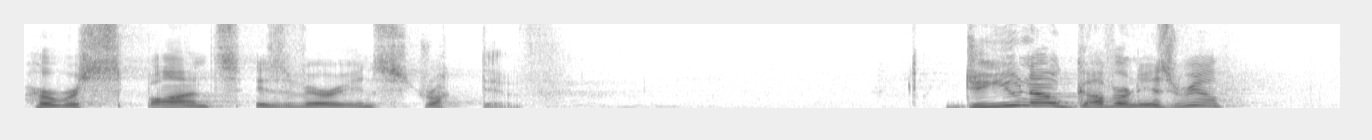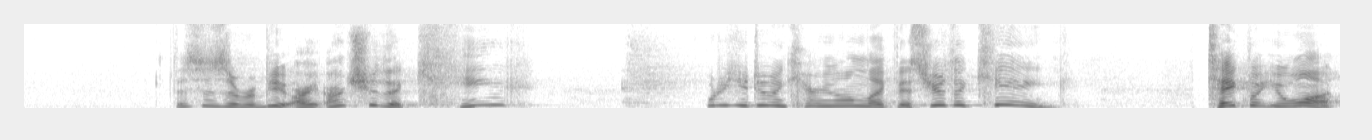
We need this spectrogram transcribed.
her response is very instructive. Do you now govern Israel? This is a rebuke. Aren't you the king? What are you doing carrying on like this? You're the king. Take what you want.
